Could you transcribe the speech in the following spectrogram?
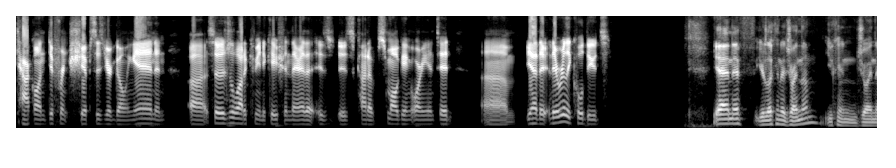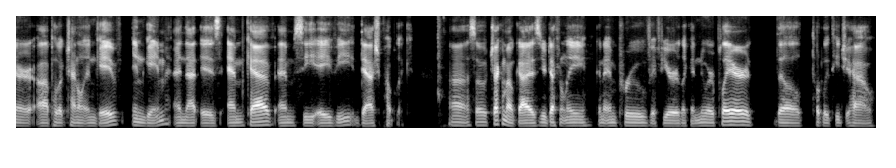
tack on different ships as you're going in, and uh, so there's a lot of communication there that is is kind of small gang oriented. Um, yeah, they're they're really cool dudes. Yeah, and if you're looking to join them, you can join their uh, public channel in game, in game, and that is MCAV MCAV dash public. Uh, so check them out, guys. You're definitely gonna improve if you're like a newer player. They'll totally teach you how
